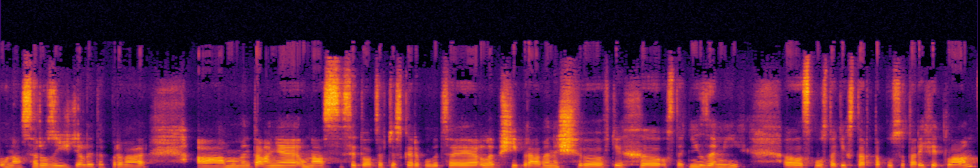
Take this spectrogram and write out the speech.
U nás se rozjížděly teprve a momentálně u nás situace v České republice je lepší právě než v těch ostatních zemích. Spousta těch startupů se tady chytla,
